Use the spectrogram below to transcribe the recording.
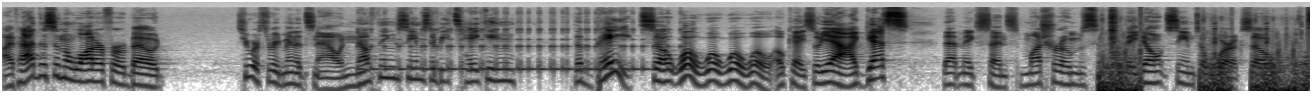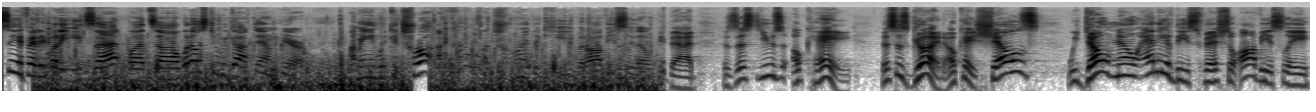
I've had this in the water for about two or three minutes now, nothing seems to be taking the bait. So, whoa, whoa, whoa, whoa. Okay, so yeah, I guess that makes sense. Mushrooms, they don't seem to work. So, we'll see if anybody eats that. But uh, what else do we got down here? I mean, we could try... I kind of want to try the key, but obviously that would be bad. Does this use... Okay, this is good. Okay, shells... We don't know any of these fish, so obviously,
